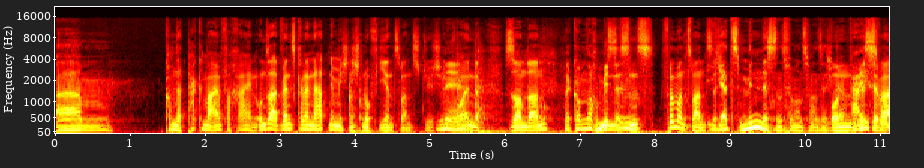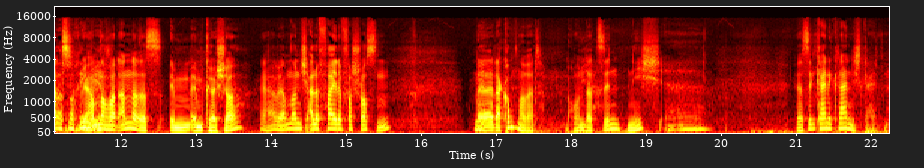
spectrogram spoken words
Ähm, Komm, das packen wir einfach rein. Unser Adventskalender hat nämlich nicht nur 24 Türchen, Nee. Freunde, sondern da kommen noch mindestens 25. Jetzt mindestens 25. Und Wer wisst ihr was? wir haben noch was anderes im, im Köcher. Ja, wir haben noch nicht alle Pfeile verschossen. Äh, da kommt noch was. Und das sind nicht, äh, das sind keine Kleinigkeiten.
